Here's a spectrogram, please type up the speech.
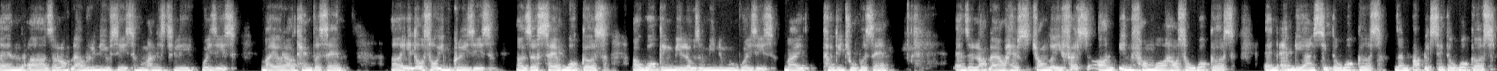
And the lockdown reduces monthly wages by around 10%. it also increases uh, the same workers working below the minimum wages by 32%. And the lockdown has stronger effects on informal household workers and FDI sector workers than public sector workers.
